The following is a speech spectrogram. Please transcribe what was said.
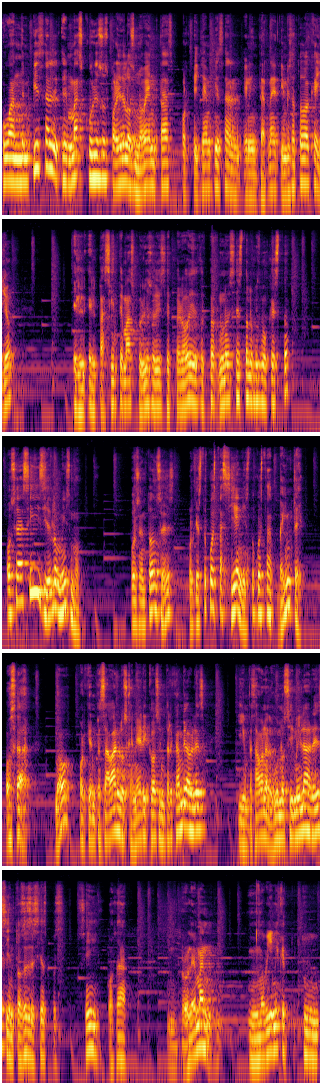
Cuando empieza el, más curiosos por ahí de los noventas, porque ya empieza el, el internet y empieza todo aquello, el, paciente más curioso dice, pero oye doctor, ¿no es esto lo mismo que esto? O sea, sí, sí es lo mismo. Pues entonces, porque esto cuesta 100 y esto cuesta 20. O sea, ¿no? Porque empezaban los genéricos intercambiables y empezaban algunos similares y entonces decías, pues sí, o sea, el problema no viene que tu,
